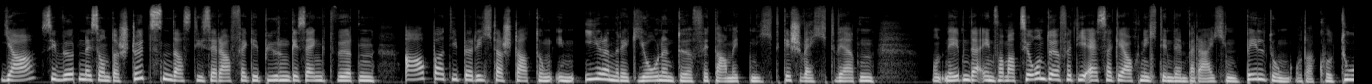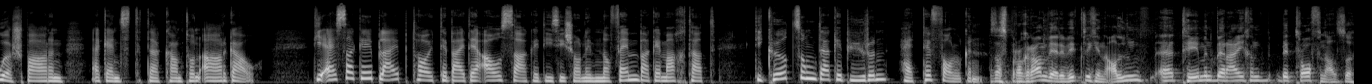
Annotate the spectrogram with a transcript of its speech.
Ja, sie würden es unterstützen, dass diese Raffegebühren gesenkt würden, aber die Berichterstattung in ihren Regionen dürfe damit nicht geschwächt werden. Und neben der Information dürfe die SAG auch nicht in den Bereichen Bildung oder Kultur sparen, ergänzt der Kanton Aargau. Die SAG bleibt heute bei der Aussage, die sie schon im November gemacht hat. Die Kürzung der Gebühren hätte Folgen. Das Programm wäre wirklich in allen äh, Themenbereichen betroffen, also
